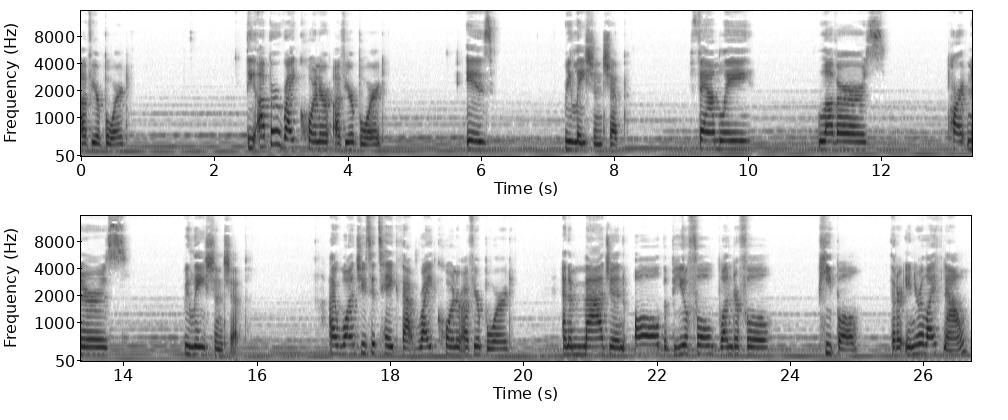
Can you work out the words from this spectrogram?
of your board. The upper right corner of your board is relationship, family, lovers, partners, relationship. I want you to take that right corner of your board and imagine all the beautiful, wonderful people that are in your life now,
